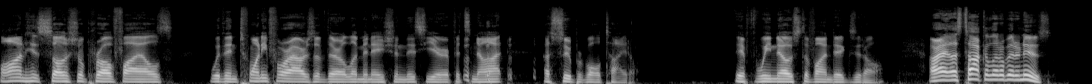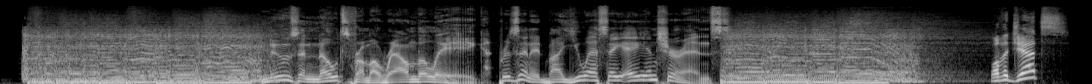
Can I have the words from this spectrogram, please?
on his social profiles within 24 hours of their elimination this year if it's not a Super Bowl title. If we know Stefon Diggs at all. All right, let's talk a little bit of news. News and notes from around the league. Presented by USAA Insurance. Well, the Jets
